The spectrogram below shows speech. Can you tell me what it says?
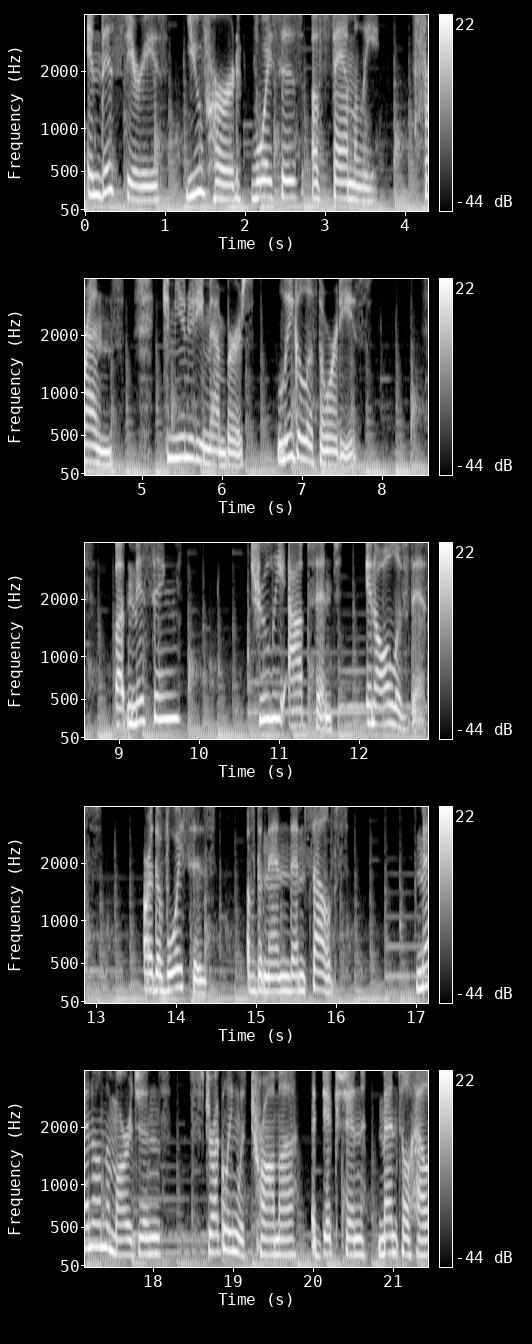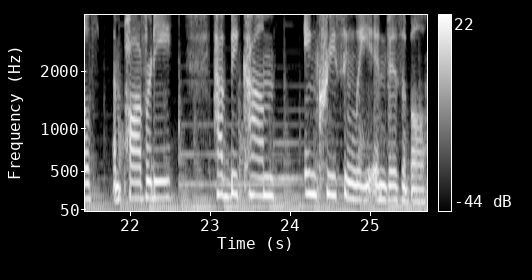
In this series, you've heard voices of family, friends, community members, legal authorities. But missing, truly absent in all of this, are the voices of the men themselves. Men on the margins, struggling with trauma, addiction, mental health, and poverty, have become increasingly invisible.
